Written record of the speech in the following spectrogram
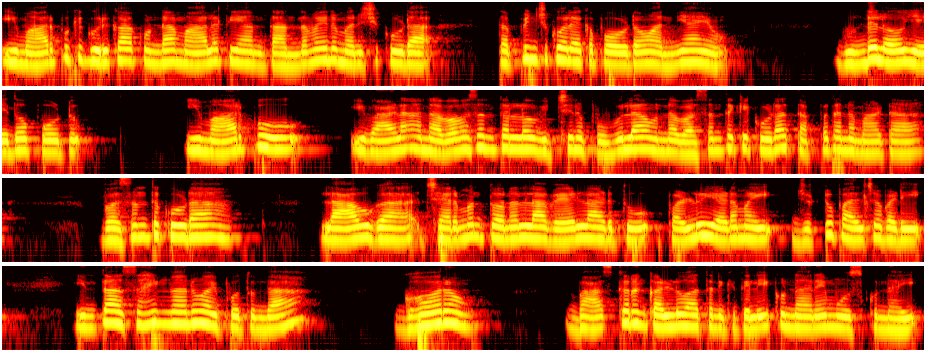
ఈ మార్పుకి గురికాకుండా మాలతి అంత అందమైన మనిషి కూడా తప్పించుకోలేకపోవడం అన్యాయం. గుండెలో ఏదో పోటు. ఈ మార్పు ఇవాళ నవవసంతంలో విచ్చిన పువ్వులా ఉన్న వసంతకి కూడా తప్పదన్నమాట. వసంత కూడా లావుగా చర్మం తొనల్లా వేళ్ళాడుతూ పళ్ళు ఎడమై జుట్టు పల్చబడి ఇంత అసహ్యంగానూ అయిపోతుందా? ఘోరం. భాస్కరం కళ్ళు అతనికి తెలియకుండానే మూసుకున్నాయి.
